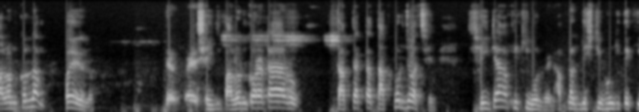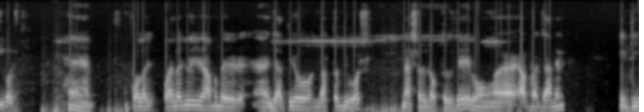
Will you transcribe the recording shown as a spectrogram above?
পালন করলাম, হয়ে গেল। সেই পালন করাটা তার তো একটা তাৎপর্য আছে। সেইটা আপনি কি বলবেন? আপনার দৃষ্টিভঙ্গিতে কি বলেন? হ্যাঁ পয়লা পয়লা আমাদের জাতীয় ডাক্তার দিবস ন্যাশনাল ডক্টরস ডে এবং আপনারা জানেন এটি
